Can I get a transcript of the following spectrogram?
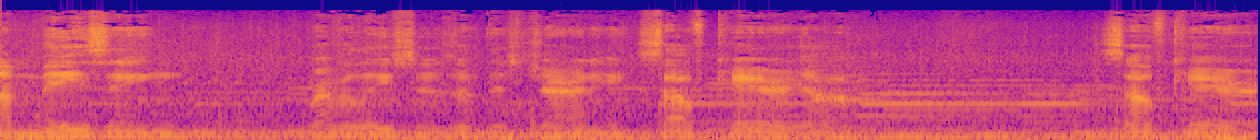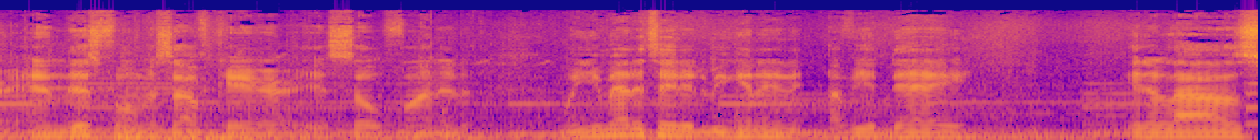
amazing revelations of this journey. Self care, y'all. Self care. And this form of self care is so fun. When you meditate at the beginning of your day, it allows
